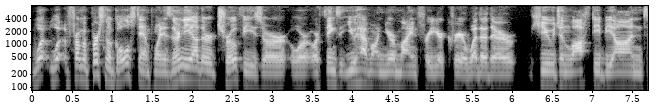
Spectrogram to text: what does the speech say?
what, what from a personal goal standpoint, is there any other trophies or, or, or things that you have on your mind for your career, whether they're huge and lofty beyond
